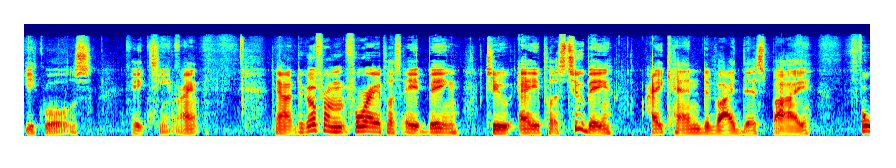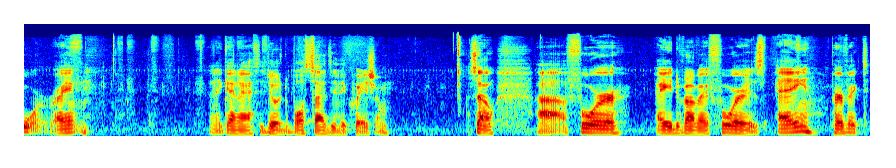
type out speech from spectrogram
equals 18, right? Now, to go from 4a plus 8b to a plus 2b, I can divide this by 4, right? And again, I have to do it to both sides of the equation. So uh, 4a divided by 4 is a, perfect.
